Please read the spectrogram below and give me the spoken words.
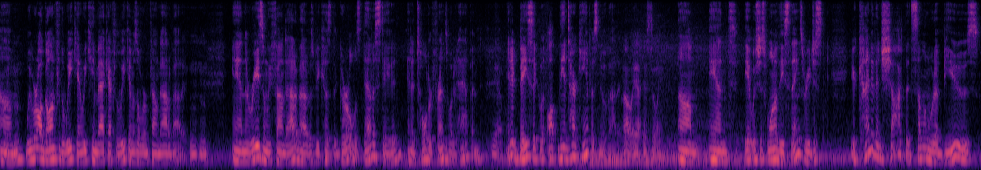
Um, We were all gone for the weekend. We came back after the weekend was over and found out about it. Mm-hmm. And the reason we found out about it was because the girl was devastated and had told her friends what had happened. Yeah. And it basically, all, the entire campus knew about it. Oh yeah, instantly. Um, and it was just one of these things where you just, you're kind of in shock that someone would abuse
